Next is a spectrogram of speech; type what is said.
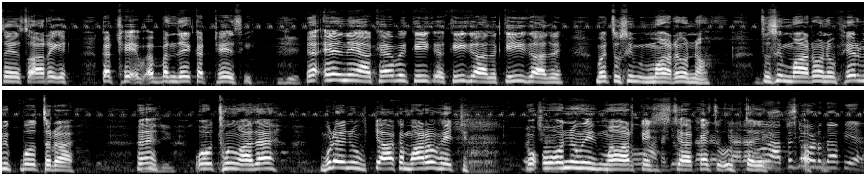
ਤੇ ਸਾਰੇ ਇਕੱਠੇ ਬੰਦੇ ਇਕੱਠੇ ਸੀ। ਇਹਨੇ ਆਖਿਆ ਵੀ ਕੀ ਕੀ ਗੱਲ ਕੀ ਗੱਲ? ਵੀ ਤੁਸੀਂ ਮਾਰੋ ਨਾ। ਤੁਸੀਂ ਮਾਰੋ ਨਾ ਫਿਰ ਵੀ ਪੋਤਰਾ। ਹੈ? ਉਥੋਂ ਆਦਾ ਬੁੜੇ ਨੂੰ ਚਾ ਕੇ ਮਾਰੋ ਵਿੱਚ। ਉਹ- ਉਹਨੂੰ ਵੀ ਮਾਰ ਕੇ ਚਾ ਕੇ ਤੇ ਉੱਤੇ ਹੱਥ ਜੋੜਦਾ ਪਿਆ।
